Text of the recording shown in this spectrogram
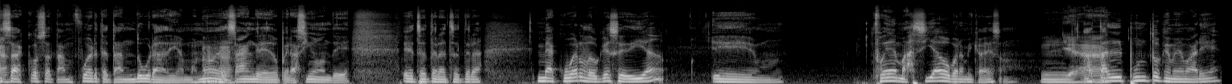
es esa cosa tan fuerte, tan dura, digamos, ¿no? De sangre, de operación, de etcétera, etcétera. Me acuerdo que ese día eh, fue demasiado para mi cabeza. Ya. A tal punto que me mareé.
